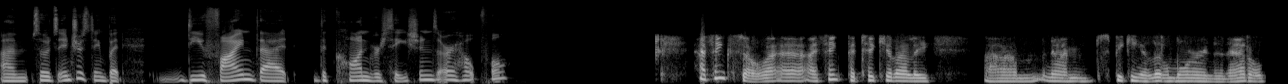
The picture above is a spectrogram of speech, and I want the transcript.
Um, so it's interesting, but do you find that the conversations are helpful? I think so. Uh, I think particularly, um, now I'm speaking a little more in an adult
